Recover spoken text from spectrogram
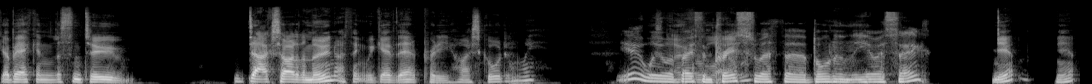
Go back and listen to dark side of the moon. I think we gave that a pretty high score didn't we? Yeah, we were both overall impressed with uh, Born in the USA. yep yep.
